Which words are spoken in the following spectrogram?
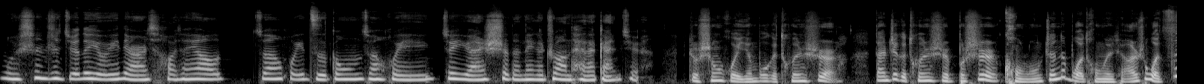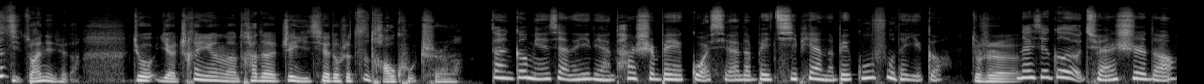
我甚至觉得有一点好像要钻回子宫，钻回最原始的那个状态的感觉。就生活已经被我给吞噬了，但这个吞噬不是恐龙真的把我吞回去，而是我自己钻进去的，就也衬映了他的这一切都是自讨苦吃嘛。但更明显的一点，他是被裹挟的、被欺骗的、被辜负的一个。就是那些更有权势的、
